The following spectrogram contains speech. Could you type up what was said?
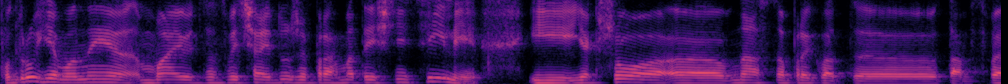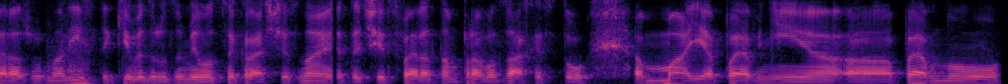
По-друге, вони мають зазвичай дуже прагматичні цілі. І якщо е, в нас, наприклад, е, там сфера журналістики, ви зрозуміло, це краще знаєте, чи сфера там правозахисту е, має певні е, певну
